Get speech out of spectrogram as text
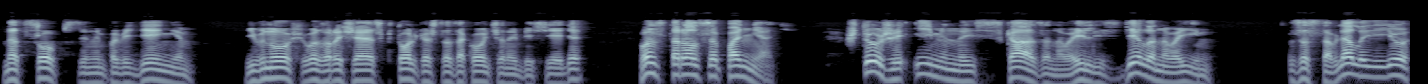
над собственным поведением, и вновь, возвращаясь к только что законченной беседе, он старался понять, что же именно из сказанного или сделанного им заставляло ее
